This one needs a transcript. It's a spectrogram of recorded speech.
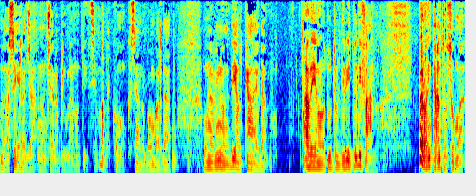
la sera già non c'era più la notizia. Vabbè, comunque, se hanno bombardato una riunione di Al-Qaeda avevano tutto il diritto di farlo. Però intanto, insomma,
